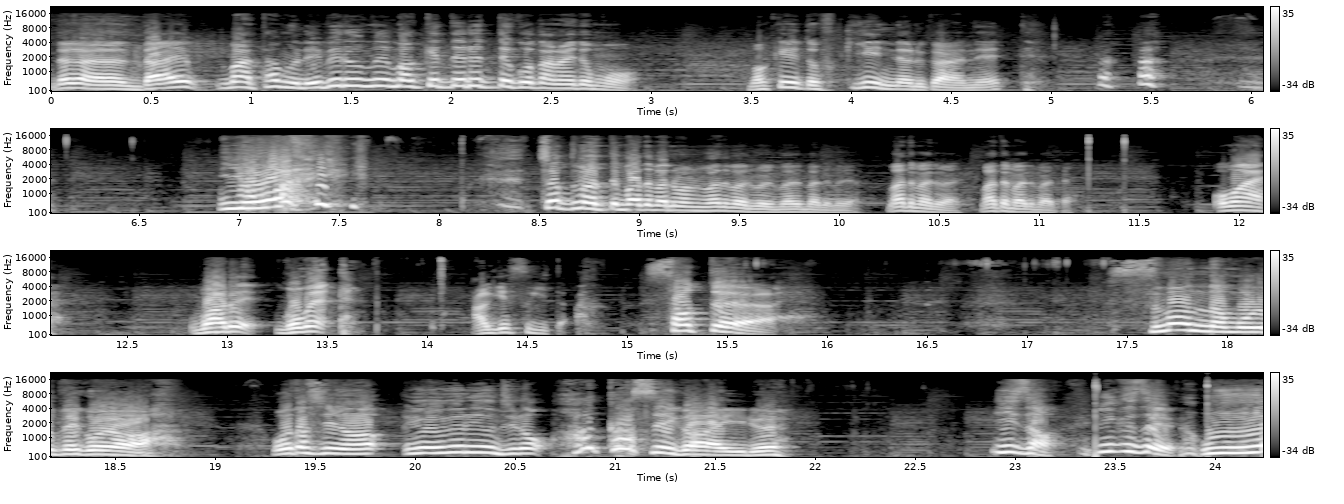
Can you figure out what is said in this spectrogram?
だから、だい、まあ多分レベル目負けてるってことはないと思う。負けると不機嫌になるからねって。弱いちょっと待って待って待って待って待って待って待って待って待って待って待って待ってお前、悪い。ごめん。上げすぎた。さて、すまんな、モルペコよ。私のレベル4時の博士がいる。いざ、行くぜおお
